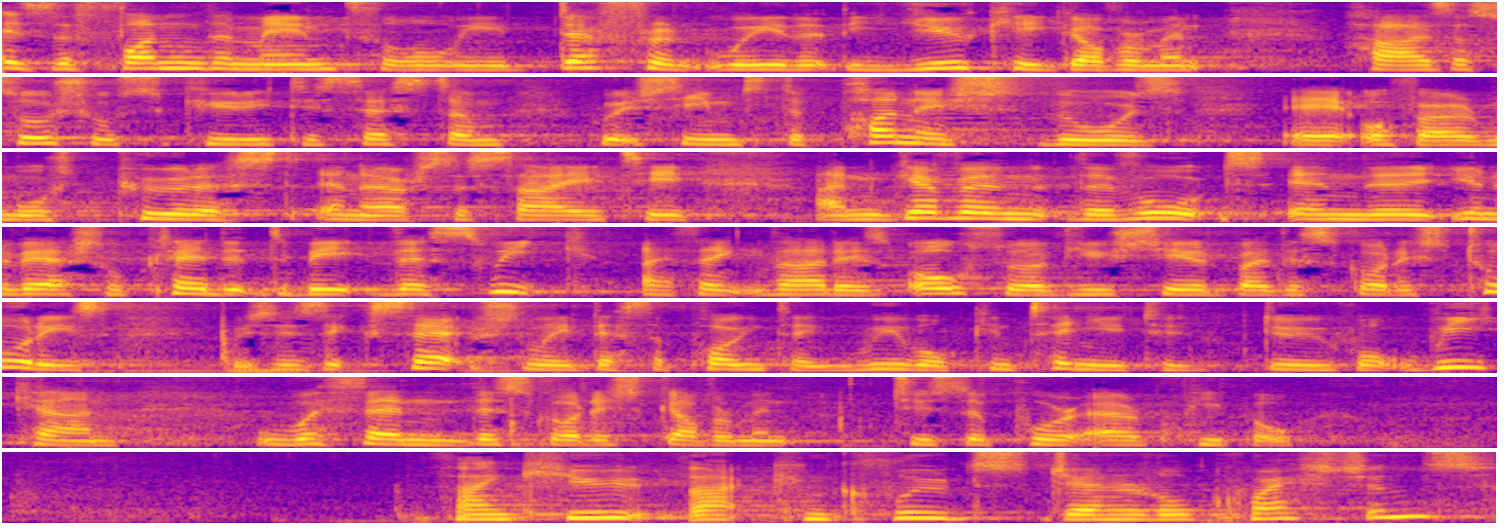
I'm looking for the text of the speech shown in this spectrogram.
is a fundamentally different way that the UK government has a social security system which seems to punish those uh, of our most poorest in our society. And given the votes in the universal credit debate this week, I think that is also a view shared by the Scottish Tories, which is exceptionally disappointing. We will continue to do what we can within the Scottish Government to support our people. Thank you. That concludes general questions.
